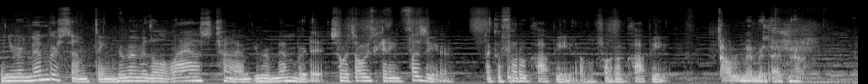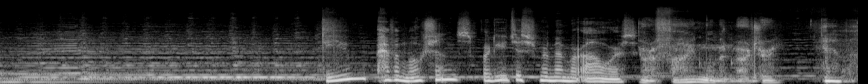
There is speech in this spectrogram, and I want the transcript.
When you remember something, you remember the last time you remembered it. So it's always getting fuzzier, like a photocopy of a photocopy. I'll remember that now. Do you have emotions or do you just remember ours? You're a fine woman, Marjorie. Emma.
